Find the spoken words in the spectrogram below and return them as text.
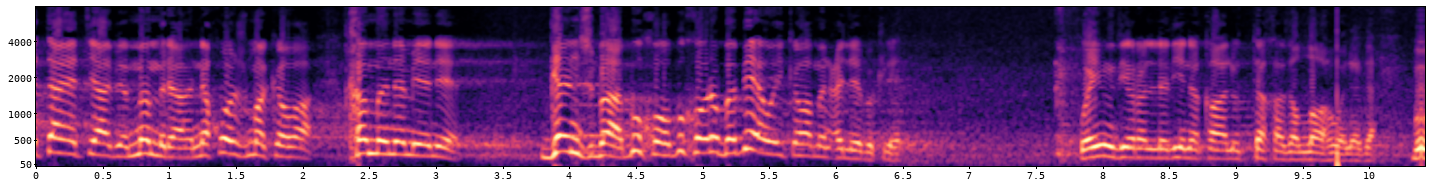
هەتایەتیابێ مەمرە نەخۆش مەکەوە خەمە نەمێنێ گەنج بە بخۆ بخۆرە بەبێ ئەوەی کەوا من علێ بکرێ وينذر الذين قالوا اتخذ الله ولدا بۆ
